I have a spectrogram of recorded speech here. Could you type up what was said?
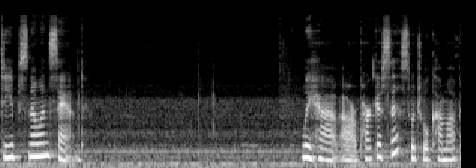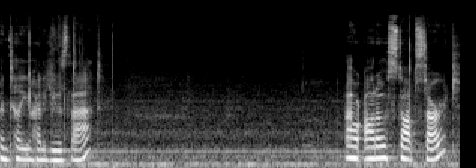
deep snow and sand. We have our park assist, which will come up and tell you how to use that. Our auto stop start.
